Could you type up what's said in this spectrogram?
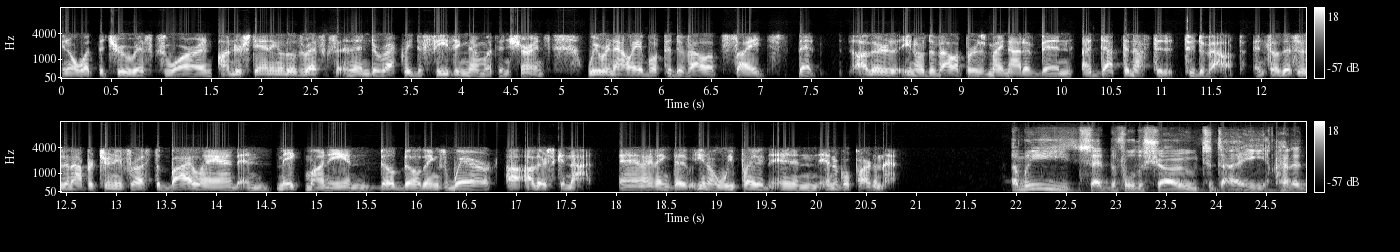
you know, what the true risks were, and understanding of those risks, and then directly defeasing them with insurance, we were now able to develop sites that other you know developers might not have been adept enough to to develop. And so this is an opportunity for us to buy land and make money and build buildings where uh, others cannot. And I think that you know we played an integral part in that. And we said before the show today, had a,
